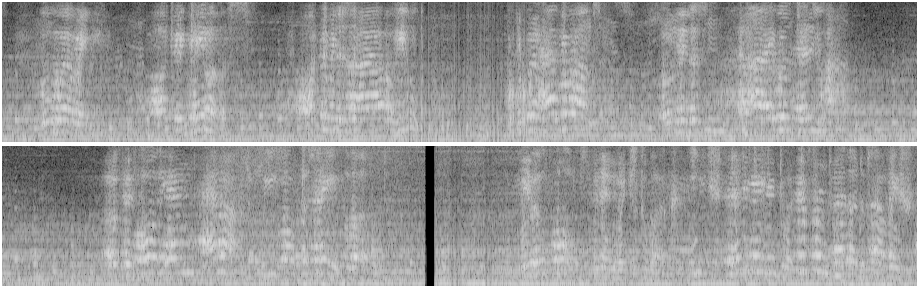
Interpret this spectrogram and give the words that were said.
Who were we? What became of us? What do we desire of you? You will have your answers. Only listen, and I will tell you how. Both before the end and after, we sought to save the world. We built vaults within which to work, each dedicated to a different method of salvation.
